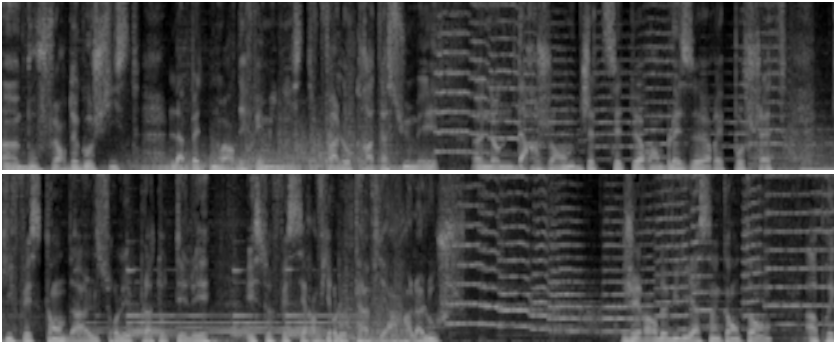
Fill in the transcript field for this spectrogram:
un bouffeur de gauchistes, la bête noire des féministes, phallocrate assumé, un homme d'argent, jet-setter en blazer et pochette, qui fait scandale sur les plateaux télé et se fait servir le caviar à la louche. Gérard de Villiers a 50 ans. Après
